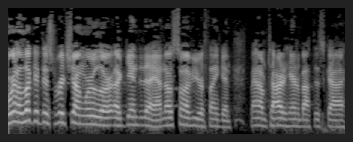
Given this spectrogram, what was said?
we're going to look at this rich young ruler again today. I know some of you are thinking, man, I'm tired of hearing about this guy.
